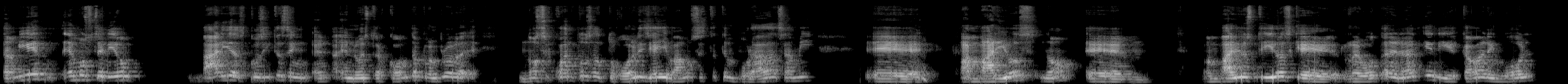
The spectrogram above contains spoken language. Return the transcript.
también hemos tenido varias cositas en, en, nuestra cuenta, por ejemplo, no sé cuántos autogoles ya llevamos esta temporada, Sammy. Eh, a varios, ¿no? Eh, varios tiros que rebotan en alguien y acaban en gol.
